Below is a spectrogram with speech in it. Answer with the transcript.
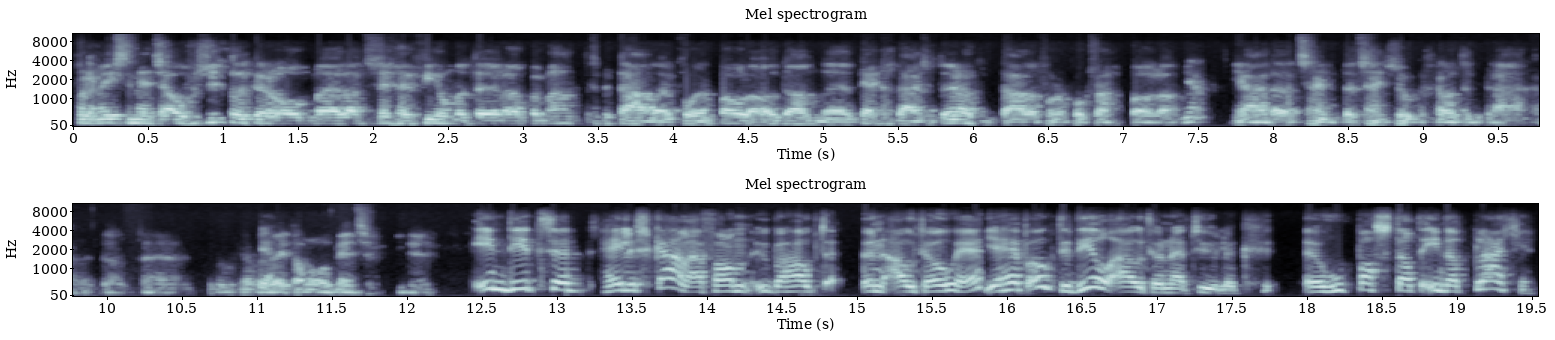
voor de meeste mensen overzichtelijker om, uh, laten we zeggen, 400 euro per maand te betalen voor een Polo dan uh, 30.000 euro te betalen voor een Volkswagen Polo. Ja, ja dat, zijn, dat zijn zulke grote bedragen. Dat, uh, we ja. weten allemaal wat mensen verdienen. In dit hele scala van überhaupt een auto, hè, je hebt ook de deelauto natuurlijk. hoe past dat in dat plaatje?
